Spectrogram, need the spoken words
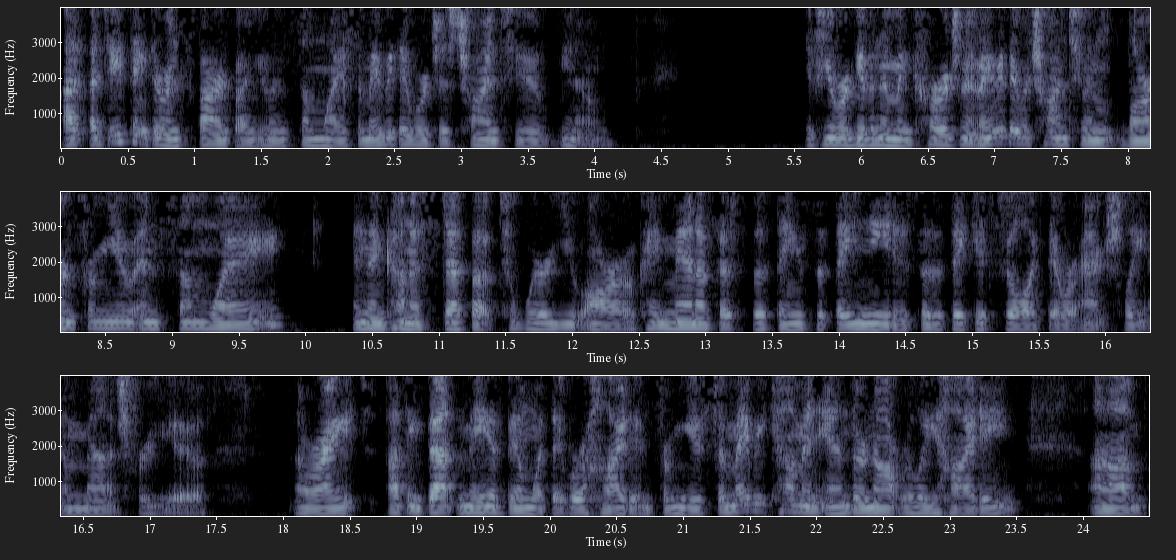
I, I do think they're inspired by you in some way. So maybe they were just trying to, you know, if you were giving them encouragement, maybe they were trying to learn from you in some way and then kind of step up to where you are, okay? Manifest the things that they needed so that they could feel like they were actually a match for you. All right. I think that may have been what they were hiding from you. So maybe coming in, they're not really hiding. Um,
